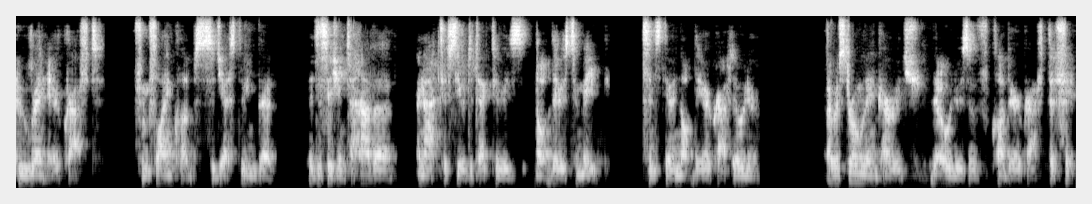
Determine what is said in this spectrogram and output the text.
who rent aircraft from flying clubs suggesting that the decision to have a, an active CO detector is not theirs to make since they're not the aircraft owner. I would strongly encourage the owners of club aircraft to fit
